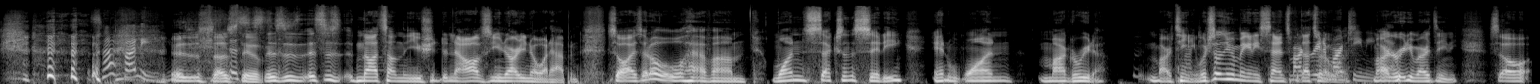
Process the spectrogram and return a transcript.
It's not funny. This is so stupid. This is this is not something you should do. Now, obviously, you already know what happened. So I said, "Oh, we'll have um, one Sex in the City and one margarita martini," which doesn't even make any sense. but that's what it martini, was. Margarita martini. So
